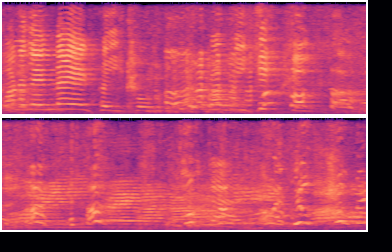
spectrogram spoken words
One of them mad people. Probably gypsies. Oh, it feels help me.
